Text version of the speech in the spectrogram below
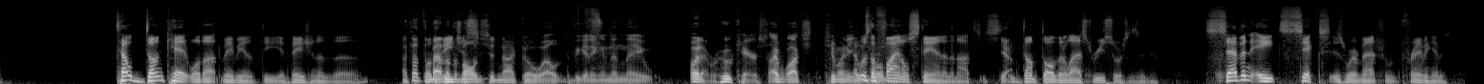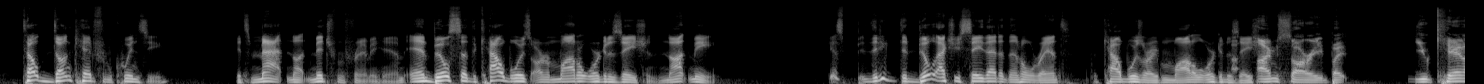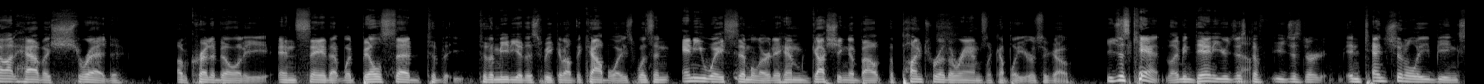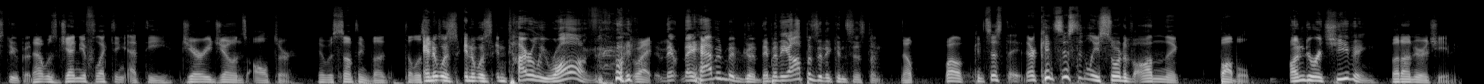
Tell Dunkhead. Well, not maybe the invasion of the. I thought the Well, the Battle of the Bulge did not go well at the beginning, and then they whatever. Who cares? I've watched too many. That was the final stand of the Nazis. Yeah. They dumped all their last resources in there. Seven eight six is where Matt from Framingham is. Tell Dunkhead from Quincy. It's Matt, not Mitch from Framingham. And Bill said the Cowboys are a model organization, not me. I Guess did he did Bill actually say that in that whole rant? The Cowboys are a model organization. I'm sorry, but you cannot have a shred of credibility and say that what Bill said to the to the media this week about the Cowboys was in any way similar to him gushing about the punter of the Rams a couple years ago. You just can't. I mean, Danny, you're just No. a, you just are intentionally being stupid. that was genuflecting at the Jerry Jones altar. It was something to, to listen and it to. was and it was entirely wrong. Like, Right. They, they haven't been good. They've been the opposite of consistent. Nope. Well, consistent. They're consistently sort of on the bubble. Underachieving. but underachieving.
